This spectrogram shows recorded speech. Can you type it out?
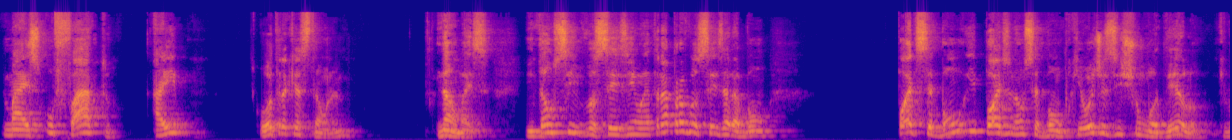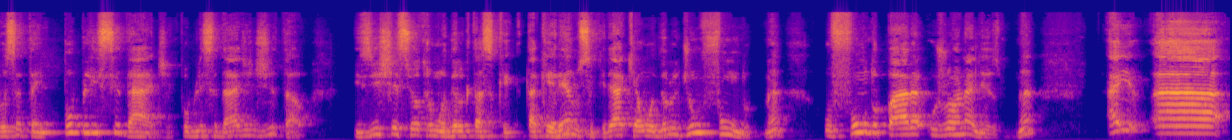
mas o fato, aí, outra questão, né? Não, mas então, se vocês iam entrar, para vocês era bom. Pode ser bom e pode não ser bom, porque hoje existe um modelo que você tem publicidade, publicidade digital. Existe esse outro modelo que está tá querendo se criar, que é o modelo de um fundo, né? O fundo para o jornalismo, né? Aí, a...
